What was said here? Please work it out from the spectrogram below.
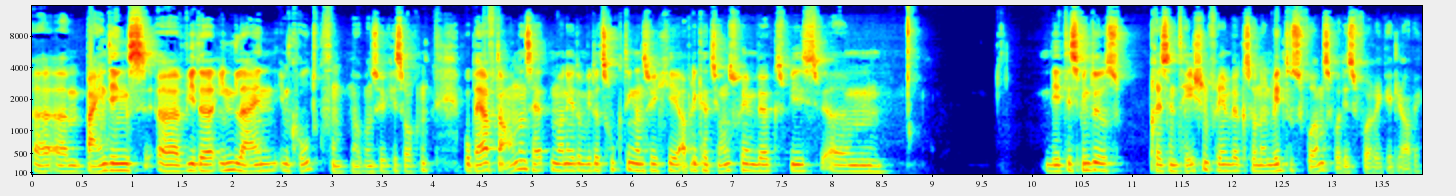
äh, ähm, Bindings äh, wieder inline im Code gefunden habe und solche Sachen. Wobei auf der anderen Seite, wenn ich dann wieder zurückdenke an solche Applikationsframeworks wie ähm, nicht das Windows Presentation Framework, sondern Windows Forms war das vorige, glaube ich.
